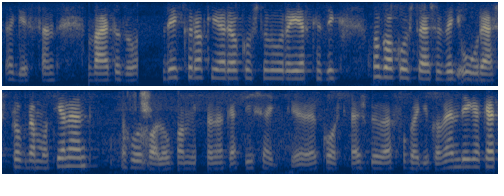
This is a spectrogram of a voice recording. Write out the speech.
egészen változó vendégkör, aki erre a kóstolóra érkezik. Maga a kóstolás az egy órás programot jelent, ahol valóban mi önöket is egy kortfestbővel fogadjuk a vendégeket,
